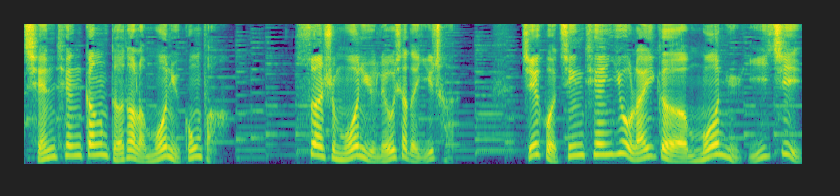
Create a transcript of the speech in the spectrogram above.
前天刚得到了魔女工坊，算是魔女留下的遗产。结果今天又来一个魔女遗迹，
